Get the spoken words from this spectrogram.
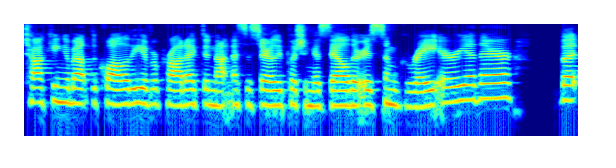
talking about the quality of a product and not necessarily pushing a sale, there is some gray area there. But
